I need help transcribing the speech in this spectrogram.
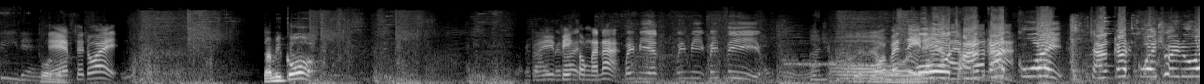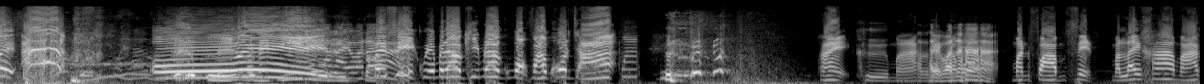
Defeated. โทษเจว่ะมส์ช่วยด้วยจามิโก้ไม่มีฟิกตรงนั้นน่ะ ไม่มีไม่มีไม่สี่โอ้โห An โอ้เรียบร้อยยไม่สี่โอ้ได้ยังไงช้างวะก้านน่ะก ล้วยช้างก้านกล้วยช่วยด้วยอ้า You have โอ้เละยไปอะไรวะน่ะไม่สิกูยังไม่ได้เอาคลิปแล้วกูบอกฟาร์มโคตรช้าให้คือมาร์คอะไรวะน่ะมันฟาร์มเสร็จมันไล่ฆ่ามาร์ค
